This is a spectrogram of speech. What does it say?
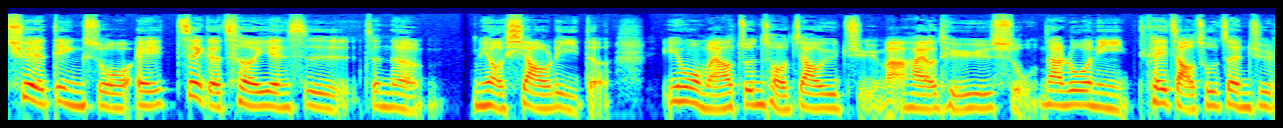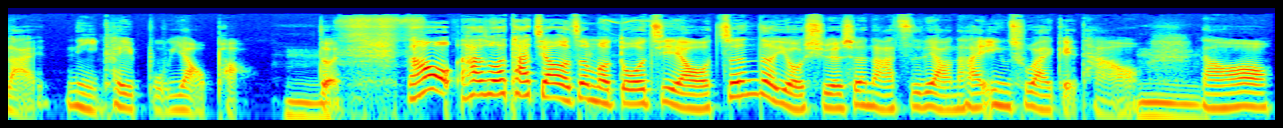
确定说，哎，这个测验是真的没有效力的，因为我们要遵守教育局嘛，还有体育署。那如果你可以找出证据来，你可以不要跑，嗯，对。然后他说他教了这么多届哦，真的有学生拿资料，拿印出来给他哦，嗯，然后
